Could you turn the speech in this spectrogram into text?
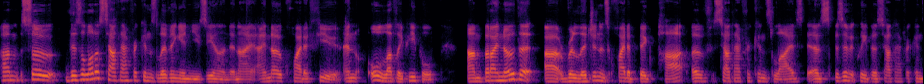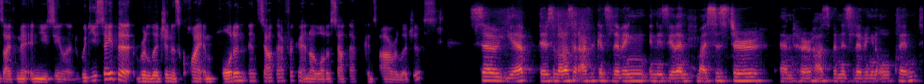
Um, so there's a lot of South Africans living in New Zealand, and I, I know quite a few, and all lovely people. Um, but I know that uh, religion is quite a big part of South Africans' lives, uh, specifically the South Africans I've met in New Zealand. Would you say that religion is quite important in South Africa and a lot of South Africans are religious? So, yep, there's a lot of South Africans living in New Zealand. My sister and her husband is living in Auckland.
